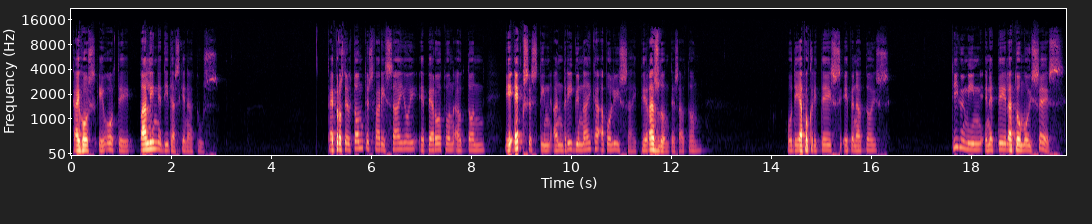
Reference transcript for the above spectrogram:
kai hos eote palin didaskenatus. Kai prosteltontes farisaioi e peroton auton, e exestin andrigynaika apolysai perasdontes auton. O de apokrites epenautois, ti hymin en etelato Moises,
